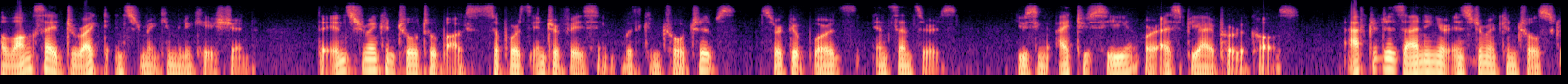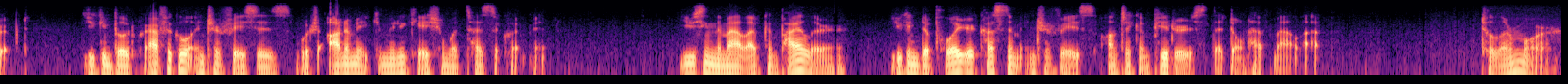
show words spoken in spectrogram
Alongside direct instrument communication, the Instrument Control Toolbox supports interfacing with control chips, circuit boards, and sensors using I2C or SPI protocols. After designing your instrument control script, you can build graphical interfaces which automate communication with test equipment. Using the MATLAB compiler, you can deploy your custom interface onto computers that don't have MATLAB. To learn more,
